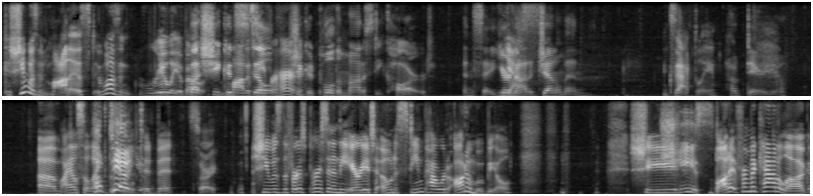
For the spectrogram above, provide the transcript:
Because she wasn't modest. It wasn't really about But she could modesty still for her. she could pull the modesty card and say, "You're not a gentleman." Exactly. How dare you? Um, I also liked this little you! tidbit. Sorry. She was the first person in the area to own a steam powered automobile. she Jeez. bought it from a catalog,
